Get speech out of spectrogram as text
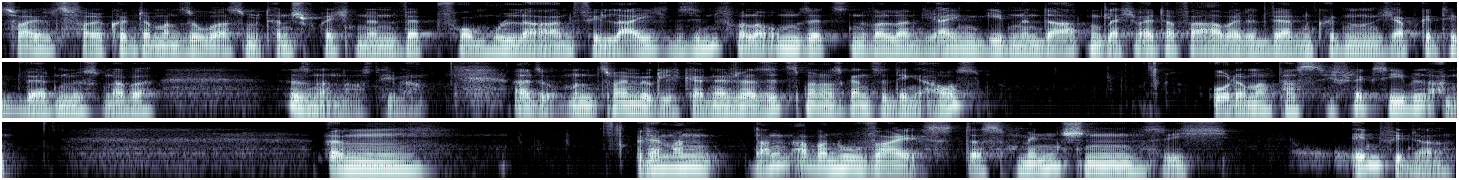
Zweifelsfall könnte man sowas mit entsprechenden Webformularen vielleicht sinnvoller umsetzen, weil dann die eingegebenen Daten gleich weiterverarbeitet werden können und nicht abgetippt werden müssen. Aber das ist ein anderes Thema. Also, man hat zwei Möglichkeiten. Entweder sitzt man das ganze Ding aus oder man passt sich flexibel an. Ähm, wenn man dann aber nur weiß, dass Menschen sich entweder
